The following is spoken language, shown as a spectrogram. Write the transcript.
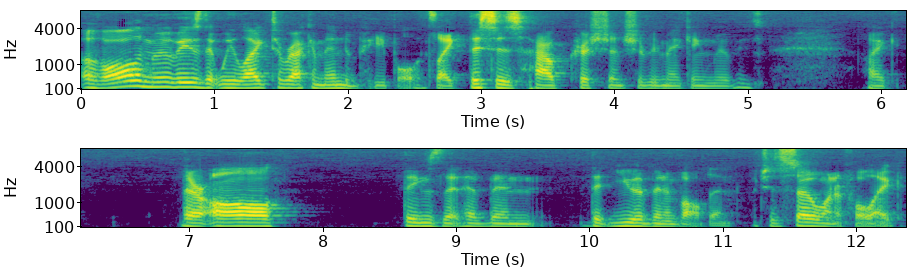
of all the movies that we like to recommend to people, it's like this is how Christians should be making movies. Like, they're all things that have been that you have been involved in, which is so wonderful. Like,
